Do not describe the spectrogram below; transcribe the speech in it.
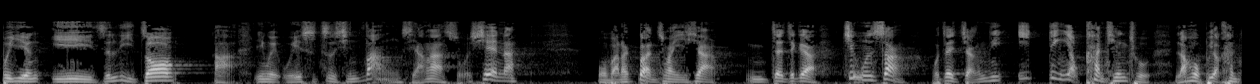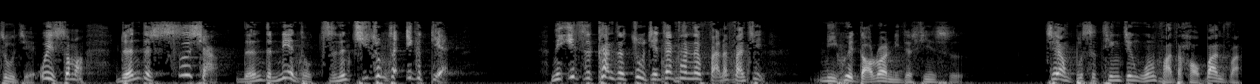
不应以之立中啊，因为为是自心妄想啊所现呢。我把它贯穿一下，你在这个经文上，我在讲，你一定要看清楚，然后不要看注解。为什么人的思想、人的念头只能集中在一个点？你一直看着注解，再看着反来反去，你会捣乱你的心思。这样不是听经闻法的好办法。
